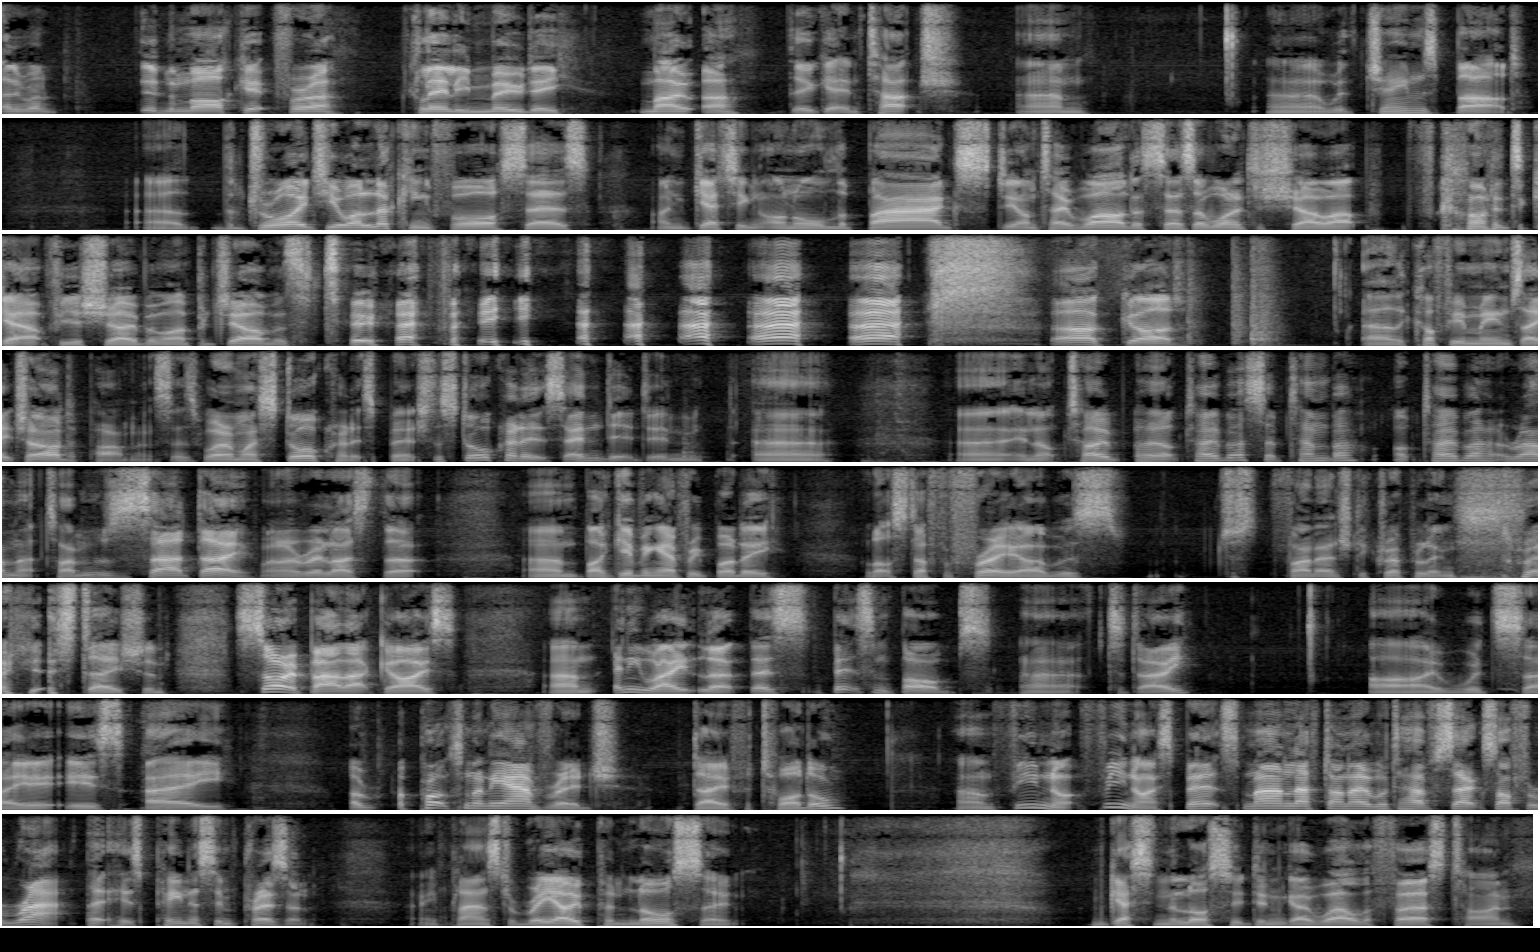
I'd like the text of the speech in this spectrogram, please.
anyone in the market for a clearly moody motor? Do get in touch um, uh, with James Bud. Uh, the droid you are looking for says, I'm getting on all the bags. Deontay Wilder says, I wanted to show up, wanted to get up for your show, but my pajamas are too heavy. oh, God. Uh, the Coffee and Memes HR department says, Where are my store credits, bitch? The store credits ended in. Uh, uh, in October, October, September, October, around that time. It was a sad day when I realised that um, by giving everybody a lot of stuff for free, I was just financially crippling the radio station. Sorry about that, guys. Um, anyway, look, there's bits and bobs uh, today. I would say it is a, a approximately average day for Twaddle. Um, few not few nice bits. Man left unable to have sex after rat bit his penis in prison, and he plans to reopen lawsuit. I'm guessing the lawsuit didn't go well the first time,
